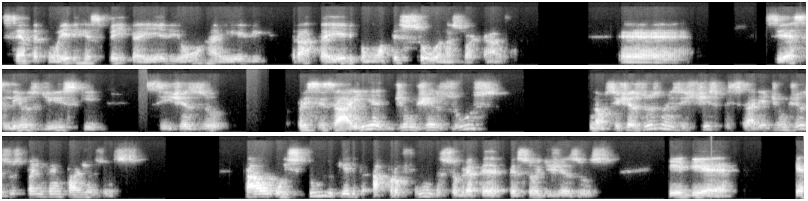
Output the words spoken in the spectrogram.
Senta com ele, respeita ele, honra ele, trata ele como uma pessoa na sua casa. É, C.S. Lewis diz que se Jesus precisaria de um Jesus, não, se Jesus não existisse, precisaria de um Jesus para inventar Jesus. Tal o estudo que ele aprofunda sobre a pessoa de Jesus. Ele é é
